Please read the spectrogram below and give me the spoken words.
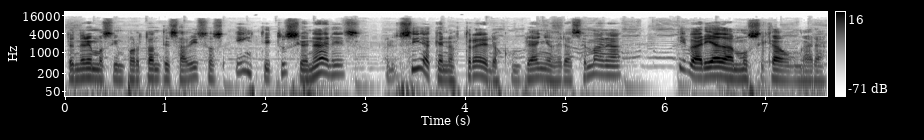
Tendremos importantes avisos institucionales, Lucía que nos trae los cumpleaños de la semana y variada música húngara.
